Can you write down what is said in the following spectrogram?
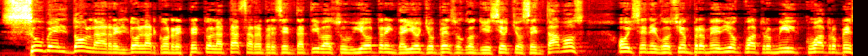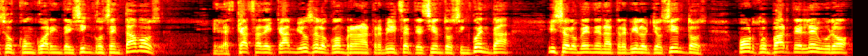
Sube el dólar, el dólar con respecto a la tasa representativa subió 38 pesos con 18 centavos. Hoy se negoció en promedio 4.004 pesos con 45 centavos. En las casas de cambio se lo compran a 3.750 y se lo venden a 3.800. Por su parte, el euro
